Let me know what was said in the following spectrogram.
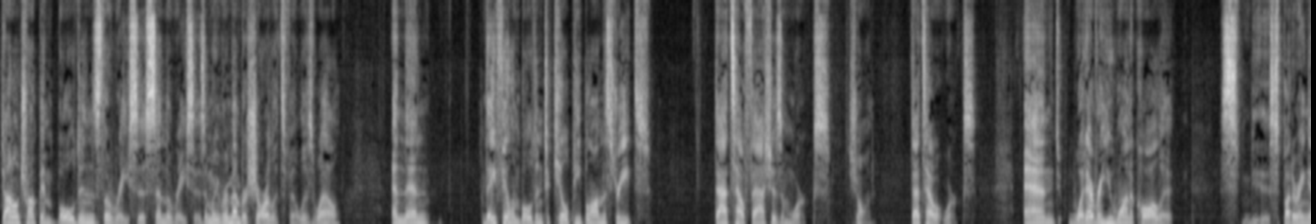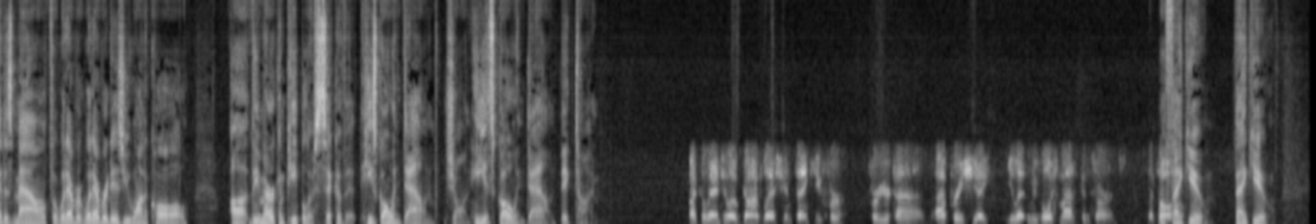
Donald Trump emboldens the racists and the races, and we remember Charlottesville as well. And then they feel emboldened to kill people on the streets. That's how fascism works, Sean. That's how it works. And whatever you want to call it, sputtering at his mouth or whatever whatever it is you want to call, uh, the American people are sick of it. He's going down, Sean. He is going down big time. Michelangelo, God bless you and thank you for for your time. I appreciate you letting me voice my concerns. That's well, all. thank you. Thank you.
